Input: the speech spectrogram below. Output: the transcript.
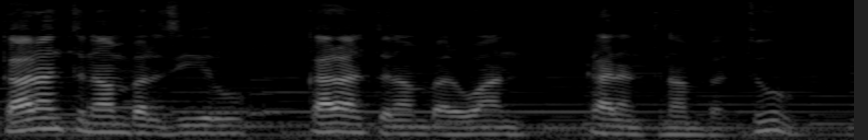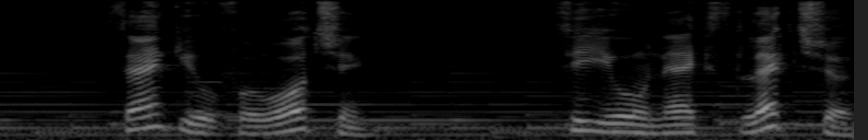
current number 0 current number 1 current number 2 thank you for watching. See you next lecture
